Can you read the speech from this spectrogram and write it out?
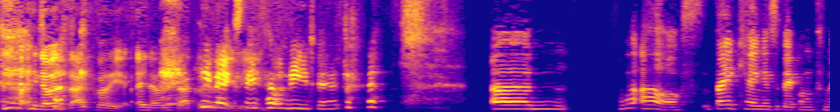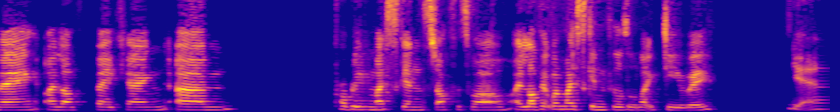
I know exactly. I know exactly. he makes me feel needed. um, what else? Baking is a big one for me. I love baking. Um, probably my skin stuff as well. I love it when my skin feels all like dewy yeah.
